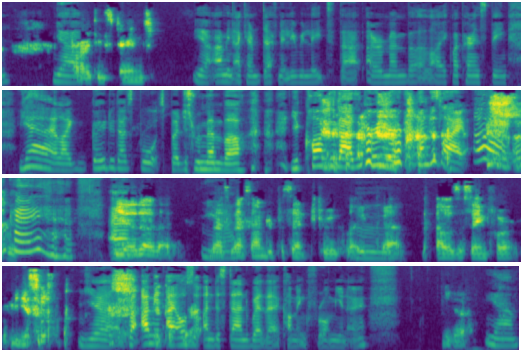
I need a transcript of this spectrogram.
yeah. priorities change yeah i mean i can definitely relate to that. I remember like my parents being yeah like go do that sports but just remember you can't do that as a career. I'm just like oh okay. Um, yeah no that, yeah. that's that's 100% true. Like mm. uh, that was the same for me as well. Yeah but i mean i also understand where they're coming from you know? Yeah. Yeah.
